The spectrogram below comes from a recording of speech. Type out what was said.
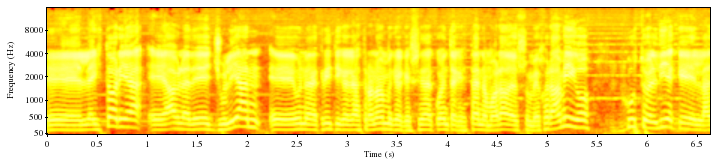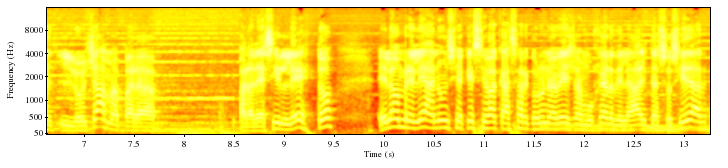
Eh, la historia eh, habla de Julian, eh, una crítica gastronómica que se da cuenta que está enamorada de su mejor amigo. Justo el día que la- lo llama para para decirle esto, el hombre le anuncia que se va a casar con una bella mujer de la alta sociedad.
